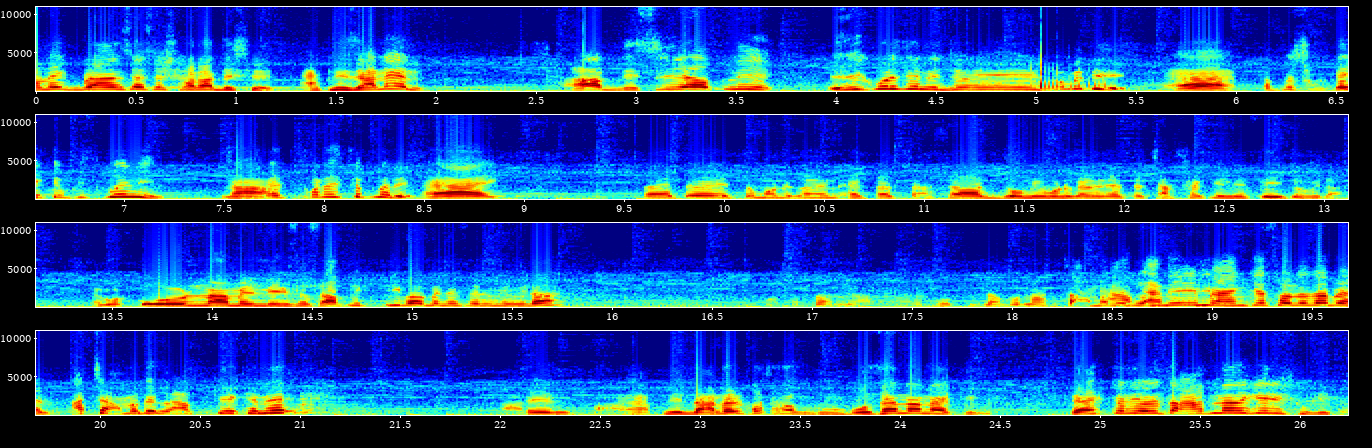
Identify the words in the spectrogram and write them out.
অনেক ব্রাঞ্চ আছে সারা দেশে। আপনি জানেন? সাত দেশে আপনি এই করেছেন জমিতে হ্যাঁ। আপনি সরকার কেউ কিছু করেনি? না। আপনারে? হ্যাঁ তো মনে করেন একটা চাষার জমি মনে করেন একটা চাষা কিনেছে এই জমিটা। এখন ওর নামে আছে আপনি কীভাবে নিয়েছেন জমিটা? বলতে যাব না। আচ্ছা, আমাদের আপনি ব্যাংকে চলে যাবেন? আচ্ছা আমাদের লাভ কি এখানে আরে আপনি লাভের কথা বোঝেন না নাকি? ফ্যাক্টরি হলে তো আপনাদেরই সুবিধা।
